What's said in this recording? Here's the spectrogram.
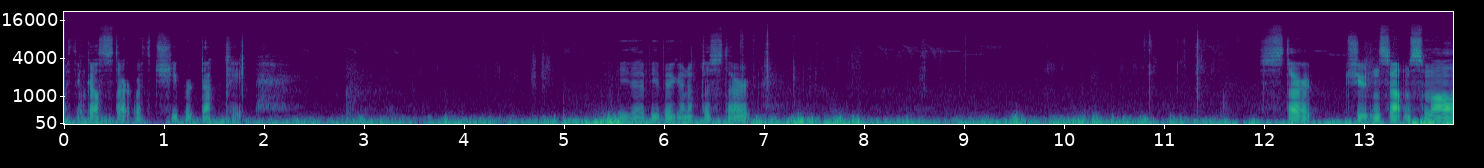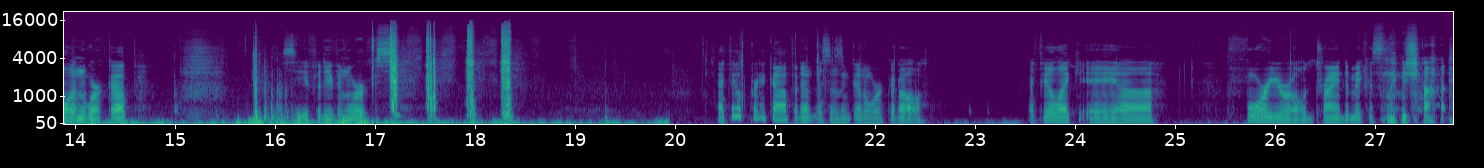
I think I'll start with cheaper duct tape. Maybe that be big enough to start? Start shooting something small and work up. See if it even works. I feel pretty confident this isn't going to work at all. I feel like a uh, four-year-old trying to make a slingshot.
